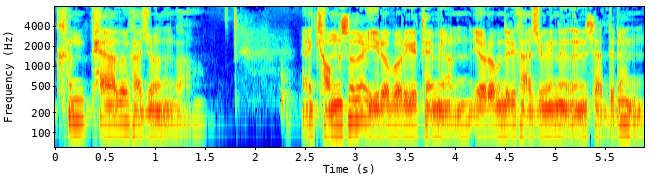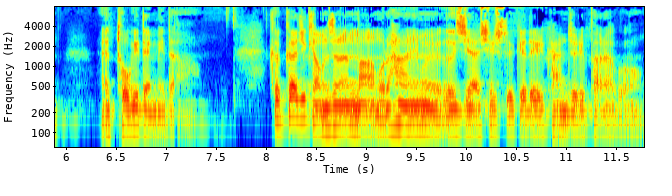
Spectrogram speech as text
큰 폐악을 가져오는가. 겸손을 잃어버리게 되면 여러분들이 가지고 있는 은사들은 독이 됩니다. 끝까지 겸손한 마음으로 하나님을 의지하실 수 있게 되길 간절히 바라고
